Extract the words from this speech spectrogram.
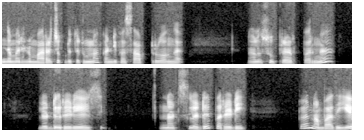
இந்த மாதிரி நம்ம அரைச்சி கொடுத்துட்டோம்னா கண்டிப்பாக சாப்பிட்ருவாங்க நல்லா சூப்பராக இருக்கு பாருங்கள் லட்டு ரெடி ஆயிடுச்சு. நட்ஸ் லட்டு இப்போ ரெடி இப்போ நம்ம அதையே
